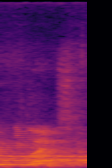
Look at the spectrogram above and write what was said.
мы поднимаемся.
